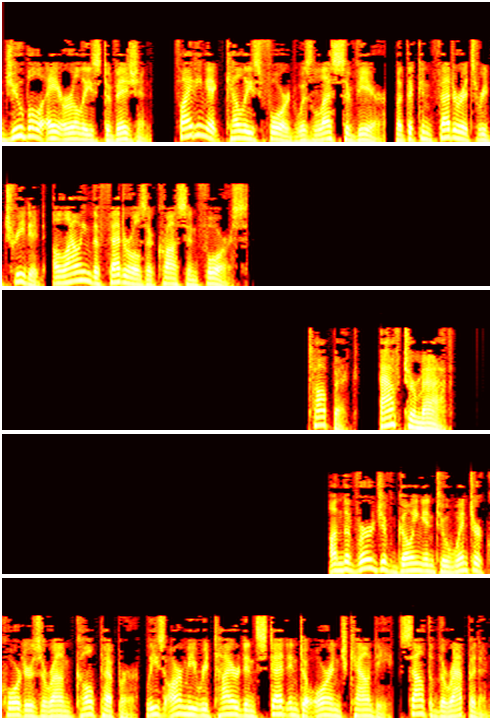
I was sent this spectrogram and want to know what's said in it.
Jubal A. Early's division. Fighting at Kelly's Ford was less severe, but the Confederates retreated, allowing the Federals across in force. Aftermath On the verge of going into winter quarters around Culpeper, Lee's army retired instead into Orange County, south of the Rapidan.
